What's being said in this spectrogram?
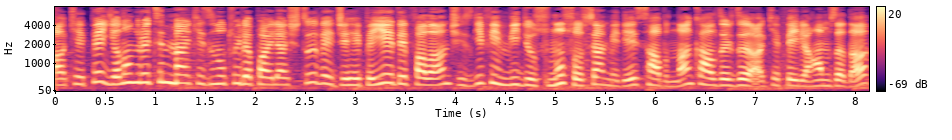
AKP Yalan Üretim Merkezi notuyla paylaştığı ve CHP'yi hedef alan çizgi film videosunu sosyal medya hesabından kaldırdı. AKP'li Hamza da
